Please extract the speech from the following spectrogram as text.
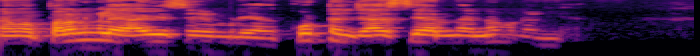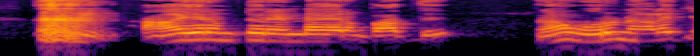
நம்ம பலன்களை ஆய்வு செய்ய முடியாது. கூட்டம் ஜாஸ்தியாக இருந்தால் என்ன பண்ணுவீங்க? ஆயிரம் டு ரெண்டாயிரம் பார்த்து நான் ஒரு நாளைக்கு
